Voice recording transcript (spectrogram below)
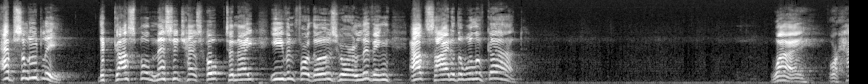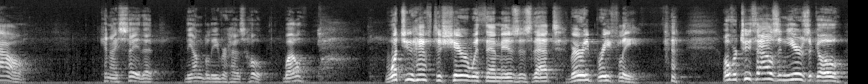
Absolutely. The gospel message has hope tonight, even for those who are living outside of the will of God. Why or how can I say that the unbeliever has hope? Well, what you have to share with them is, is that very briefly, over 2,000 years ago,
